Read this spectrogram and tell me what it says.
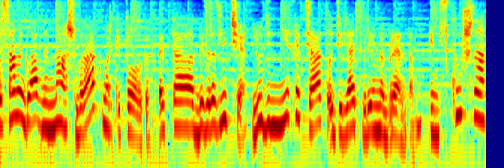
Самый главный наш враг маркетологов – это безразличие. Люди не хотят уделять время брендам. Им скучно,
